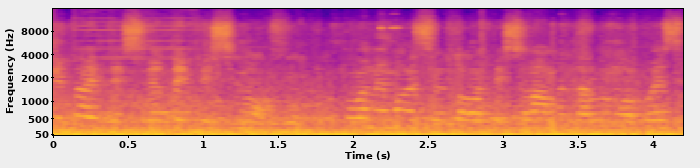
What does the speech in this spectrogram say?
Читайте святе письмо. Кого немає святого письма, ми даруємо без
